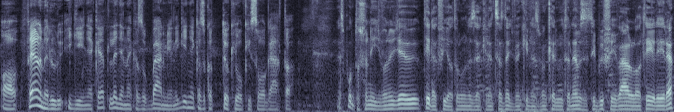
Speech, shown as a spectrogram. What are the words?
a felmerülő igényeket, legyenek azok bármilyen igények, azokat tök jól kiszolgálta. Ez pontosan így van, ugye ő tényleg fiatalon 1949-ben került a Nemzeti Büfé vállalat élére.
